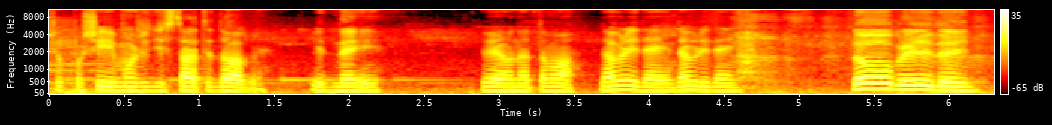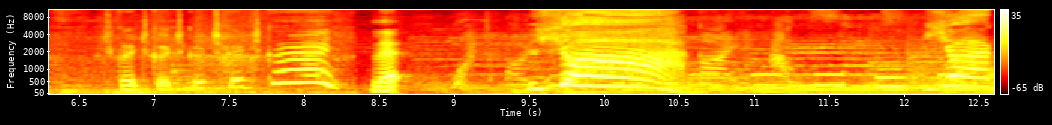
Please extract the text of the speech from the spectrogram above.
Що по шиї може дістати добре від неї. Де вона там? о. Добрий день, добрий день. Добрий день. Чекай, чекай, чекай, чекай, чекай. Ле. Як? Як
